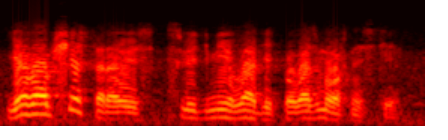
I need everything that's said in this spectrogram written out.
Я вообще стараюсь с людьми ладить по возможности.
